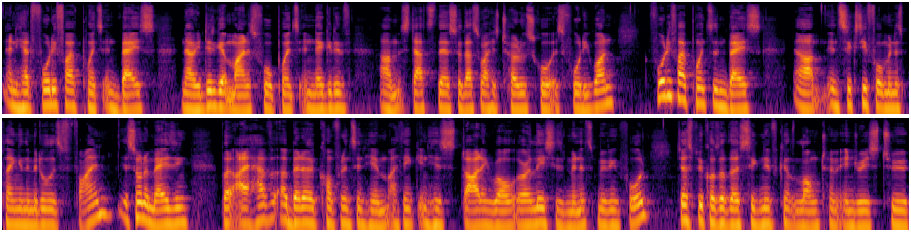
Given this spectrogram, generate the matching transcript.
and he had 45 points in base. Now, he did get minus four points in negative um, stats there, so that's why his total score is 41. 45 points in base um, in 64 minutes playing in the middle is fine. It's not amazing, but I have a better confidence in him, I think, in his starting role, or at least his minutes moving forward, just because of those significant long term injuries to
